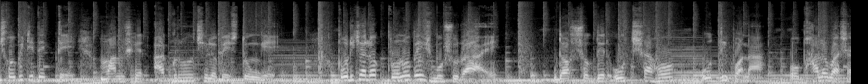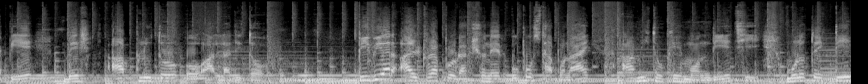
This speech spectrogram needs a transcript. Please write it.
ছবিটি দেখতে মানুষের আগ্রহ ছিল বেশ তুঙ্গে। পরিচালক প্রণবেশ বসু রায়, দর্শকদের উৎসাহ, উদ্দীপনা ও ভালোবাসা পেয়ে বেশ আপ্লুত ও আহ্লাদিত। পিভিআর আল্ট্রা প্রোডাকশনের উপস্থাপনায় আমি তোকে মন দিয়েছি। মূলত একটি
